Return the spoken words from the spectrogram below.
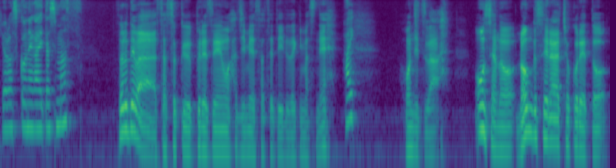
よろしくお願いいたします。それでは早速プレゼンを始めさせていただきますね。はい。本日は御社のロングセラーチョコレート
